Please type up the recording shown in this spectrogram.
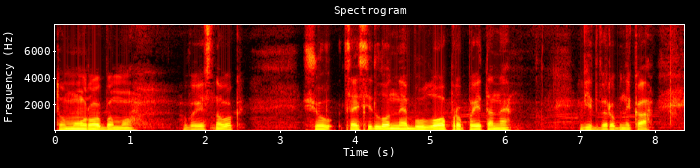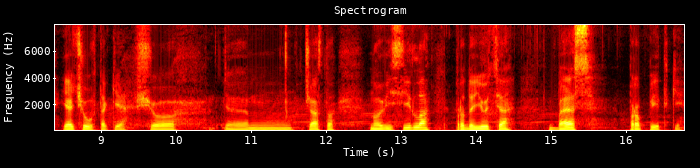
Тому робимо висновок, що це сідло не було пропитане від виробника. Я чув таке, що ем, часто нові сідла продаються без пропитки.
